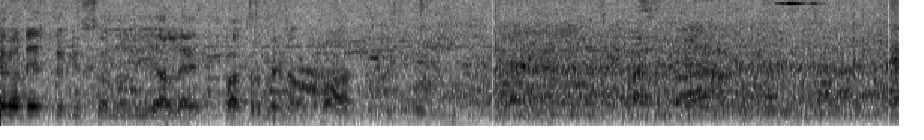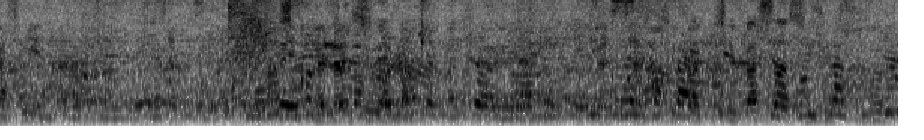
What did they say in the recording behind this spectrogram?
avevo detto che sono lì alle 4 meno un quarto. per cui- La zone. C'est pas, c'est pas ça, c'est juste votre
